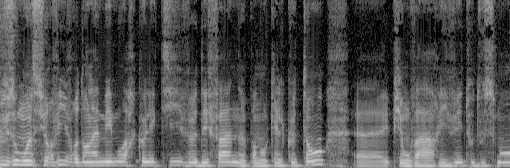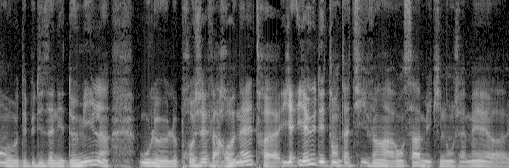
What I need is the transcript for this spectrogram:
plus ou moins survivre dans la mémoire collective des fans pendant quelques temps. Euh, et puis on va arriver tout doucement au début des années 2000 où le, projet va renaître. Il y, a, eu des tentatives hein, avant ça, mais qui n'ont jamais, euh,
